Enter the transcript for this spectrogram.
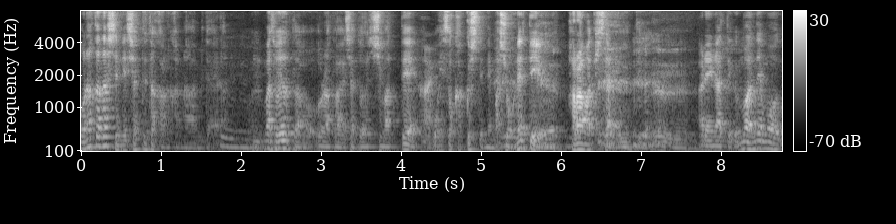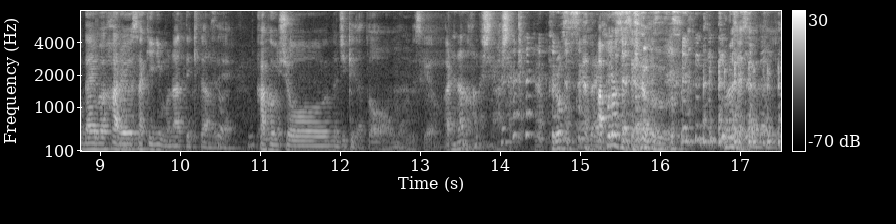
お腹出して寝ちゃってたからかなみたいな、うんまあそれだったらお腹ちゃんと閉まって、はい。おへそ隠して寝ましょうねっていう腹巻きしたらいいっていううんあれになってくる。まあでもだいぶ春先にもなってきたので花粉症の時期だと思うんですけどあれ何の話してましたっけ？プロセスが大事。あプロセスが大事。プロセスが大事。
